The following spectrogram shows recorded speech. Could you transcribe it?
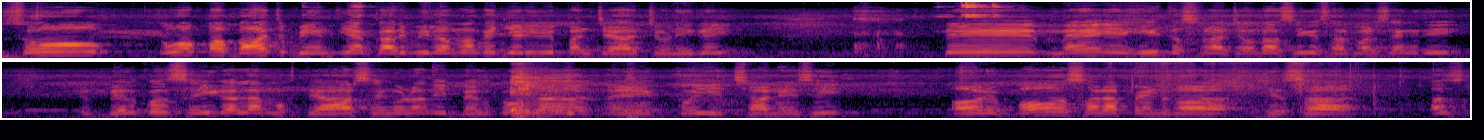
ਸੋ ਉਹ ਆਪਾਂ ਬਾਅਦ ਚ ਬੇਨਤੀਆਂ ਕਰ ਵੀ ਲਵਾਂਗੇ ਜਿਹੜੀ ਵੀ ਪੰਚਾਇਤ ਚੁਣੀ ਗਈ। ਤੇ ਮੈਂ ਇਹੀ ਦੱਸਣਾ ਚਾਹੁੰਦਾ ਸੀ ਕਿ ਸਰਬਣ ਸਿੰਘ ਜੀ ਬਿਲਕੁਲ ਸਹੀ ਗੱਲ ਆ, ਮੁਖਤਿਆਰ ਸਿੰਘ ਉਹਨਾਂ ਦੀ ਬਿਲਕੁਲ ਕੋਈ ਇੱਛਾ ਨਹੀਂ ਸੀ। ਔਰ ਬਹੁਤ ਸਾਰਾ ਪਿੰਡ ਦਾ ਹਿੱਸਾ, ਅਸ-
